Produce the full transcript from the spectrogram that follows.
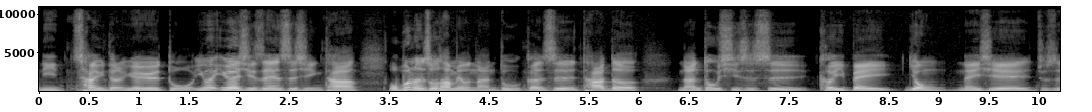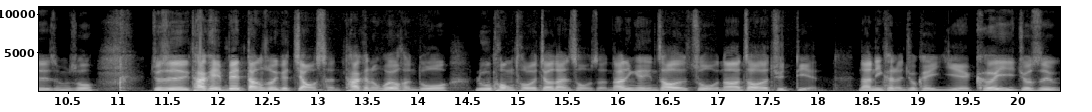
你参与的人越来越多，因为因为其实这件事情它，我不能说它没有难度，但是它的难度其实是可以被用那些就是怎么说，就是它可以被当做一个教程，它可能会有很多撸空投的交战守则，那你可以照着做，那照着去点，那你可能就可以也可以就是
